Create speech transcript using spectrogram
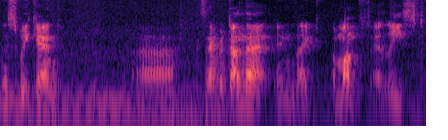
this weekend, because I haven't done that in like a month at least.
